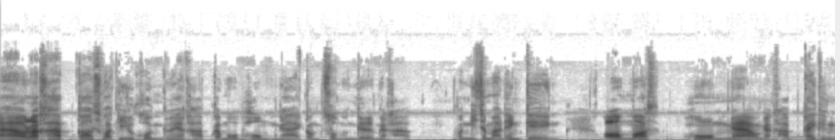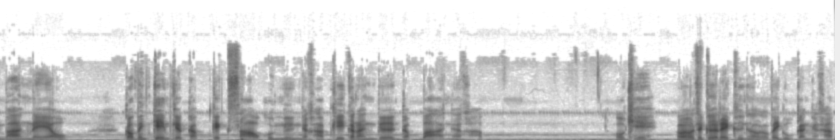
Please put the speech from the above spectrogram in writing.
เอาละครับ ก็สวัสดีทุกคนด้วยนะครับกับมบผมงายกล่องส้มคนเดิมนะครับ วันนี้จะมาเล่นเกม Almost Home เงานะครับ ใกล้ถึงบ้านแล้ว ก็เป็นเกมเกี่ยวกับเด็กสาวคนหนึ่งนะครับ ที่กำลังเดินกลับบ้านนะครับ โอเคแล้วจะเกิดอะไรขึ้นเราไปดูกันนะครับ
